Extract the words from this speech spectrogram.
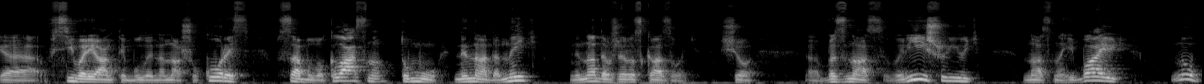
Е, всі варіанти були на нашу користь, все було класно, тому не треба нить, не треба вже розказувати, що е, без нас вирішують, нас нагибають. Ну,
